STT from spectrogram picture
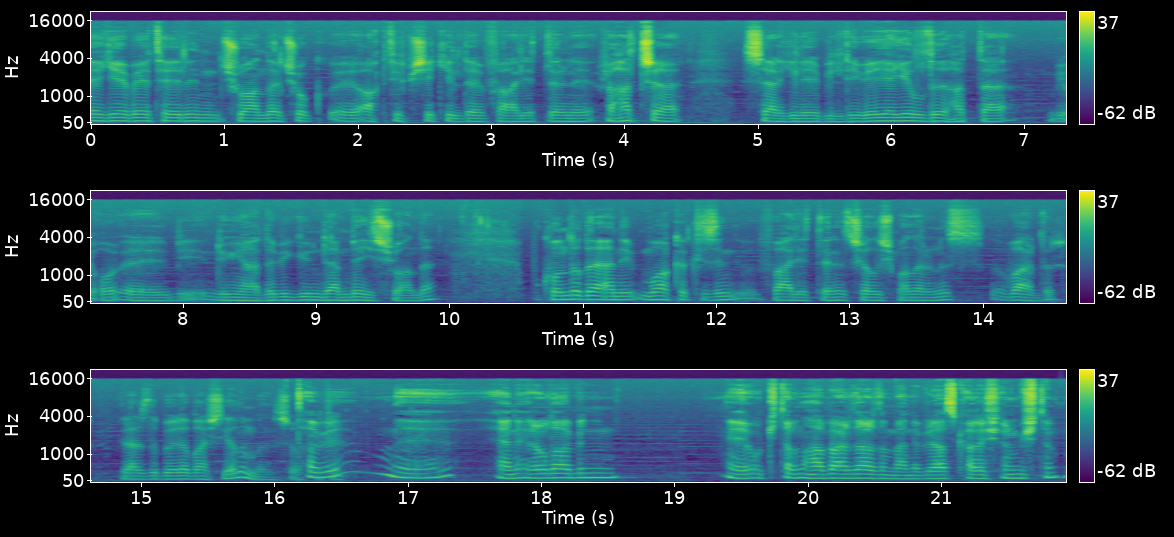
LGBT'nin şu anda çok e, aktif bir şekilde faaliyetlerini rahatça sergileyebildiği ve yayıldığı hatta bir, e, bir dünyada bir gündemdeyiz şu anda. Bu konuda da hani muhakkak sizin faaliyetleriniz, çalışmalarınız vardır. Biraz da böyle başlayalım mı? Sohbete? Tabii. E, yani Erol abinin e, o kitabını haberdardım ben de biraz karıştırmıştım.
